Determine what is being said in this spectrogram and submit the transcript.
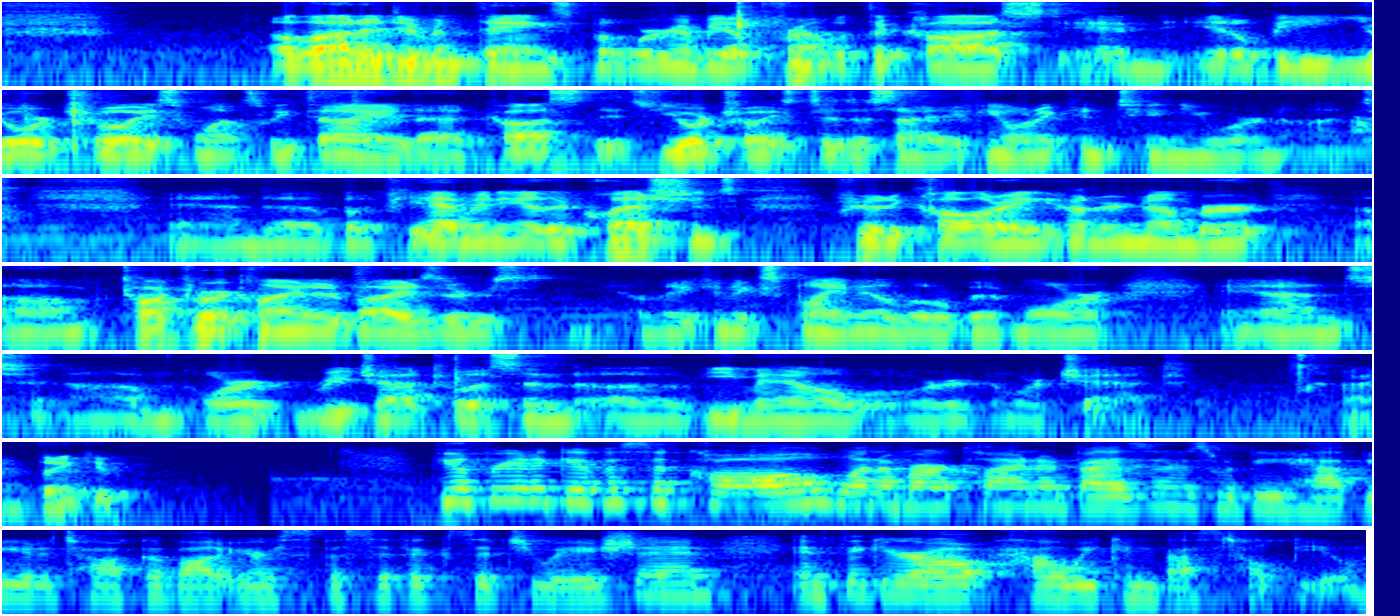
a lot of different things, but we're going to be upfront with the cost, and it'll be your choice once we tell you that cost. It's your choice to decide if you want to continue or not. And uh, but if you have any other questions, feel free to call our 800 number. Um, talk to our client advisors. You know, they can explain it a little bit more, and um, or reach out to us in uh, email or or chat. All right, thank you. Feel free to give us a call. One of our client advisors would be happy to talk about your specific situation and figure out how we can best help you.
